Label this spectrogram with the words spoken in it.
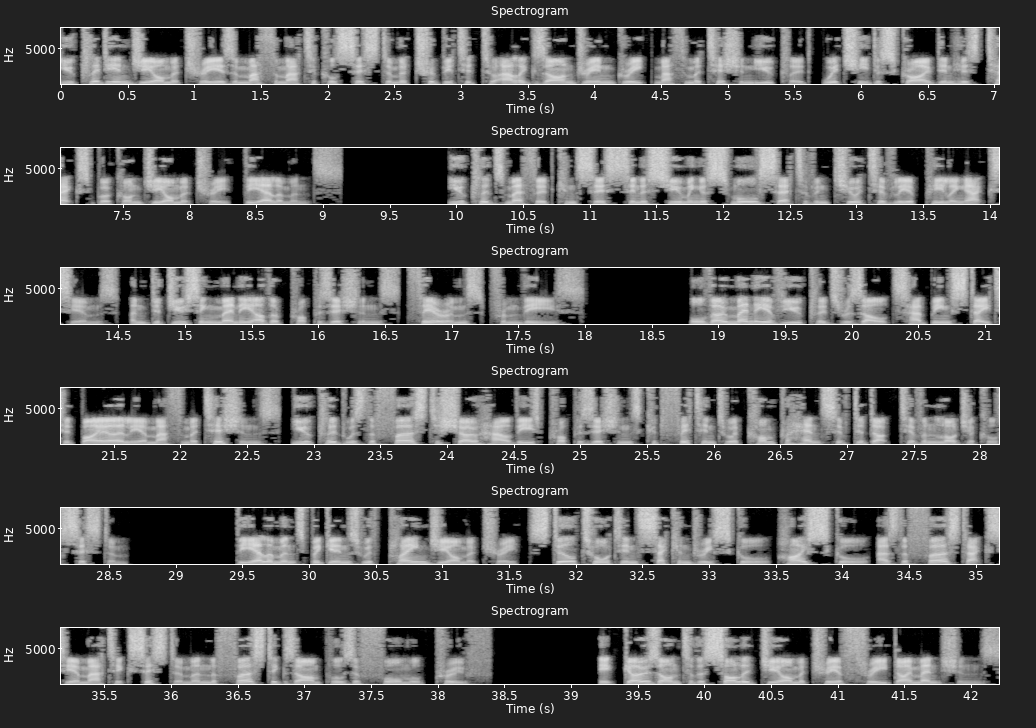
Euclidean geometry is a mathematical system attributed to Alexandrian Greek mathematician Euclid, which he described in his textbook on geometry, The Elements. Euclid's method consists in assuming a small set of intuitively appealing axioms, and deducing many other propositions theorems from these. Although many of Euclid's results had been stated by earlier mathematicians, Euclid was the first to show how these propositions could fit into a comprehensive deductive and logical system. The Elements begins with plane geometry, still taught in secondary school, high school as the first axiomatic system and the first examples of formal proof. It goes on to the solid geometry of three dimensions.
